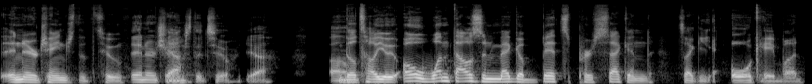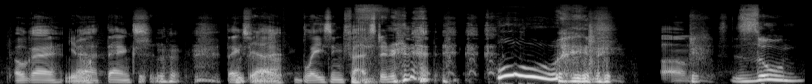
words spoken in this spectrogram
Interchange the two. interchange the two. Yeah. Um, They'll tell you, oh, 1000 megabits per second. It's like, yeah, okay, bud. okay. you know. yeah, thanks. thanks for Yeah. that blazing fast internet. Woo! um Zoom.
